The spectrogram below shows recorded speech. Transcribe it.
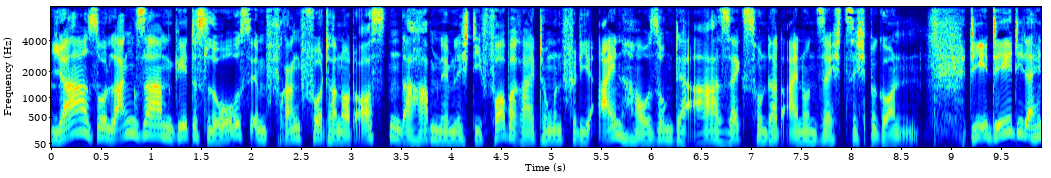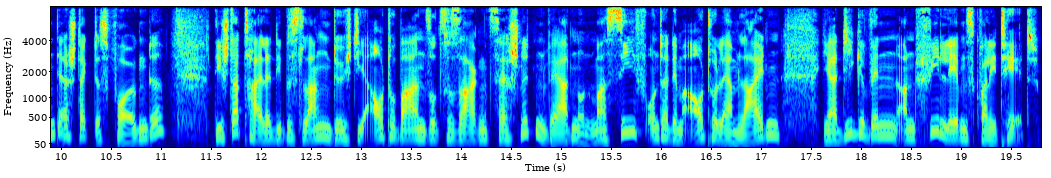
Ja, so langsam geht es los im Frankfurter Nordosten. Da haben nämlich die Vorbereitungen für die Einhausung der A661 begonnen. Die Idee, die dahinter steckt, ist folgende. Die Stadtteile, die bislang durch die Autobahn sozusagen zerschnitten werden und massiv unter dem Autolärm leiden, ja, die gewinnen an viel Lebensqualität.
